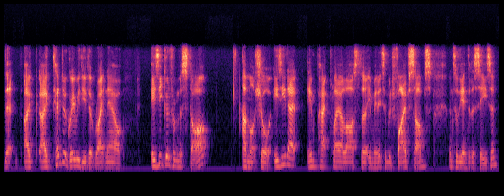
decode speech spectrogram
that I I tend to agree with you that right now, is he good from the start? I'm not sure. Is he that impact player last 30 minutes and with five subs until the end of the season?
